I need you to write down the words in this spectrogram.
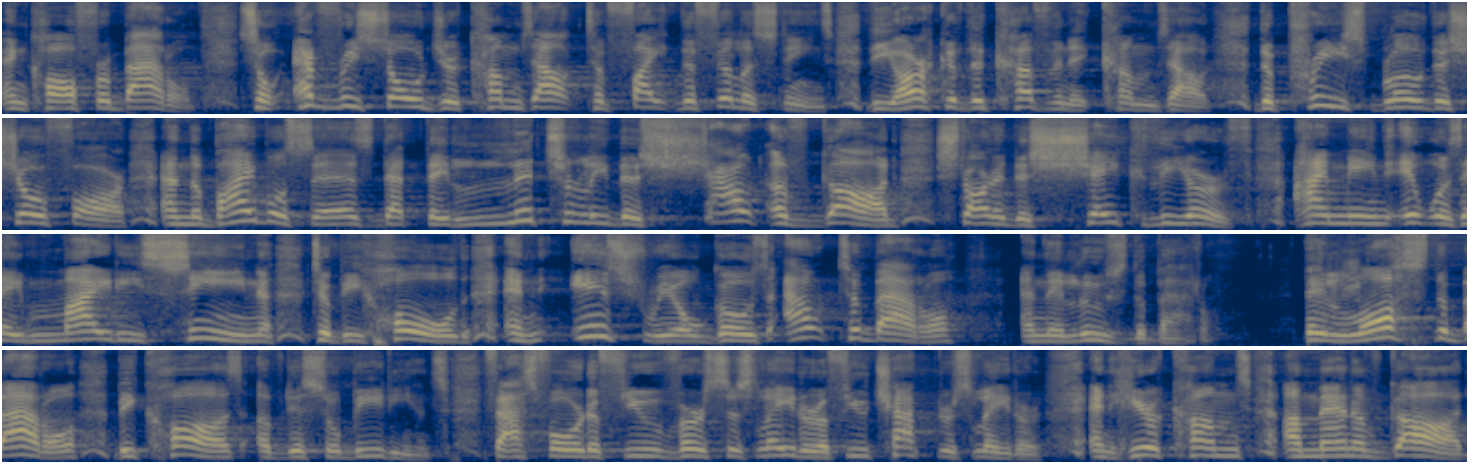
and call for battle. So every soldier comes out to fight the Philistines. The Ark of the Covenant comes out. The priests blow the shofar. And the Bible says that they literally, the shout of God started to shake the earth. I mean, it was a mighty scene to behold. And Israel goes out to battle and they lose the battle. They lost the battle because of disobedience. Fast forward a few verses later, a few chapters later, and here comes a man of God,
